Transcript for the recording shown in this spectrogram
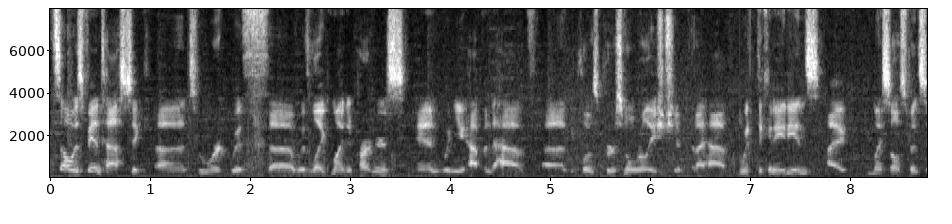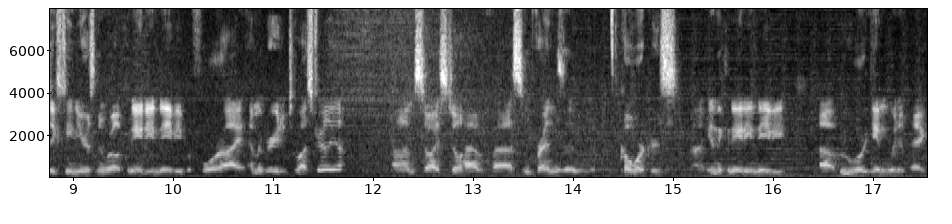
It's always fantastic uh, to work with uh, with like-minded partners, and when you happen to have uh, the close personal relationship that I have with the Canadians, I myself spent 16 years in the Royal Canadian Navy before I emigrated to Australia, um, so I still have uh, some friends and co-workers uh, in the Canadian Navy uh, who were in Winnipeg.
